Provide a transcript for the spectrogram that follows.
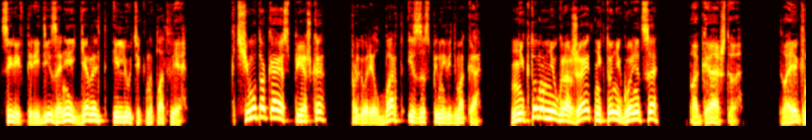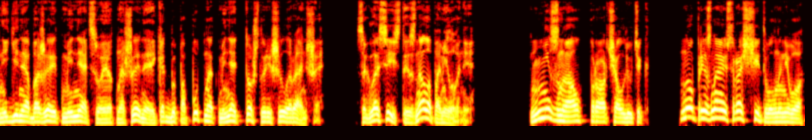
Цири впереди, за ней Геральт и Лютик на плотве. «К чему такая спешка?» — проговорил Барт из-за спины ведьмака. «Никто нам не угрожает, никто не гонится». «Пока что. Твоя княгиня обожает менять свое отношение и как бы попутно отменять то, что решила раньше. Согласись, ты знал о помиловании?» «Не знал», — проворчал Лютик. «Но, признаюсь, рассчитывал на него.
